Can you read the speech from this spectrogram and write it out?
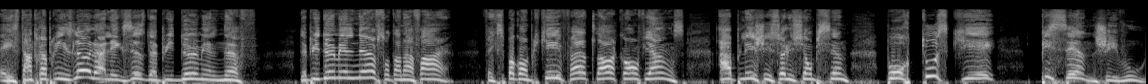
Et cette entreprise-là, là, elle existe depuis 2009. Depuis 2009, ils sont en affaires. Que c'est pas compliqué, faites leur confiance. Appelez chez Solution Piscine pour tout ce qui est piscine chez vous.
